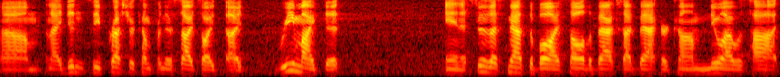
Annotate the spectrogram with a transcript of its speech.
um, and I didn't see pressure come from their side, so I, I remiked it. And as soon as I snapped the ball, I saw the backside backer come, knew I was hot,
